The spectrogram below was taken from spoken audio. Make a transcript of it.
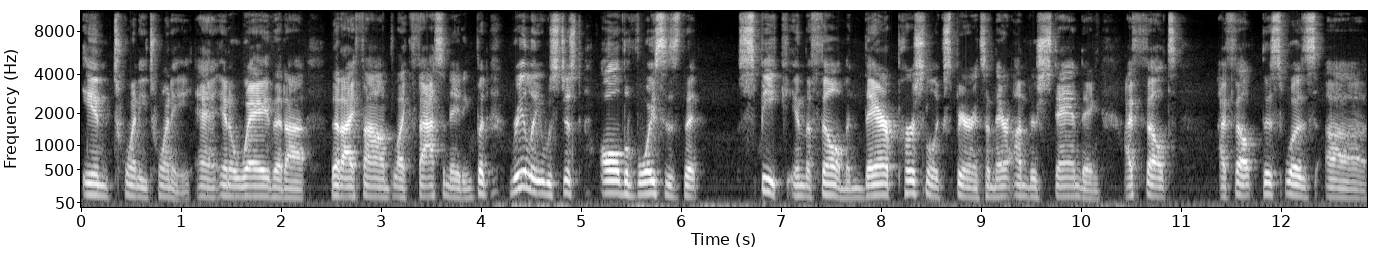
in 2020 in a way that uh, that I found like fascinating. But really, it was just all the voices that speak in the film and their personal experience and their understanding. I felt I felt this was uh,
